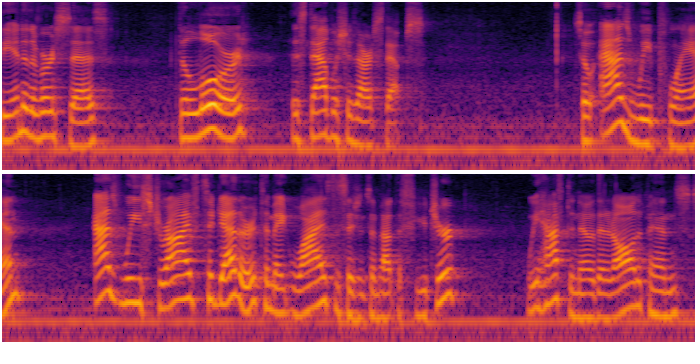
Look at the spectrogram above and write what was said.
the end of the verse says, the Lord establishes our steps. So as we plan, as we strive together to make wise decisions about the future, we have to know that it all depends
